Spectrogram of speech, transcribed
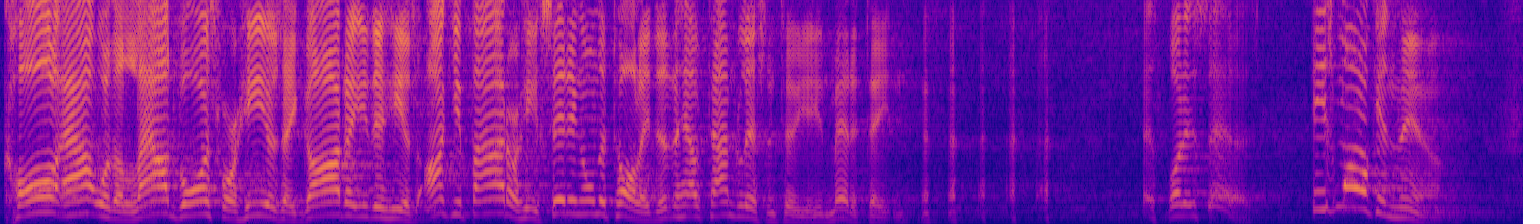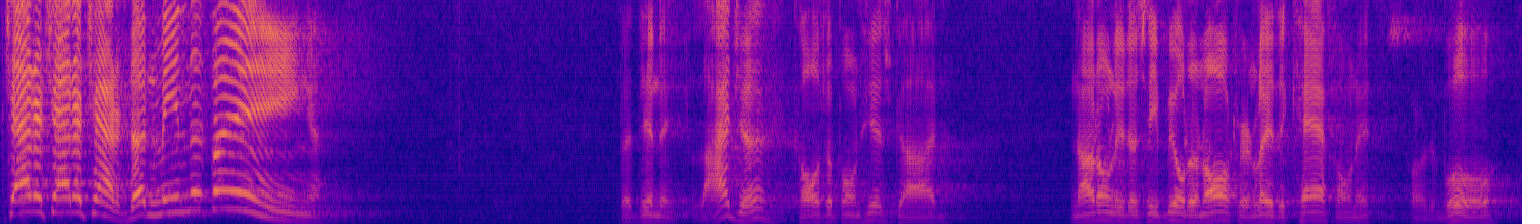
Call out with a loud voice, for he is a God. Either he is occupied or he's sitting on the toilet. He doesn't have time to listen to you. He's meditating. That's what it says. He's mocking them. Chatter, chatter, chatter. Doesn't mean a thing. But then Elijah calls upon his God. Not only does he build an altar and lay the calf on it, or the bull,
